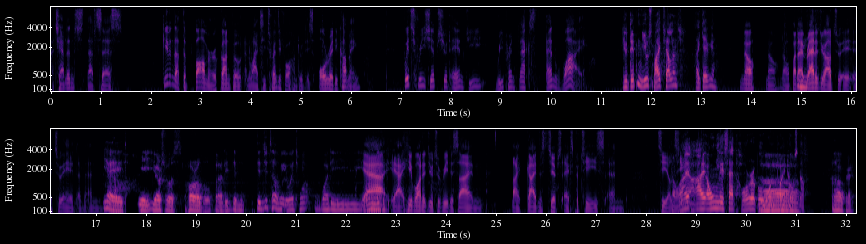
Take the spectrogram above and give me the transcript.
a challenge that says, given that the bomber, gunboat, and YT 2400 is already coming, which three ships should AMG reprint next and why? You didn't use my challenge I gave you. No, no, no. But I Mm. ratted you out to A- to Aid and, and Yeah, it- yours was horrible, but he didn't. Did you tell me which one? What he? wanted yeah, to do? yeah. He wanted you to redesign like guidance chips, expertise, and TLT. No, I, I only said horrible 1.0 Oh. stuff. Oh, okay.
